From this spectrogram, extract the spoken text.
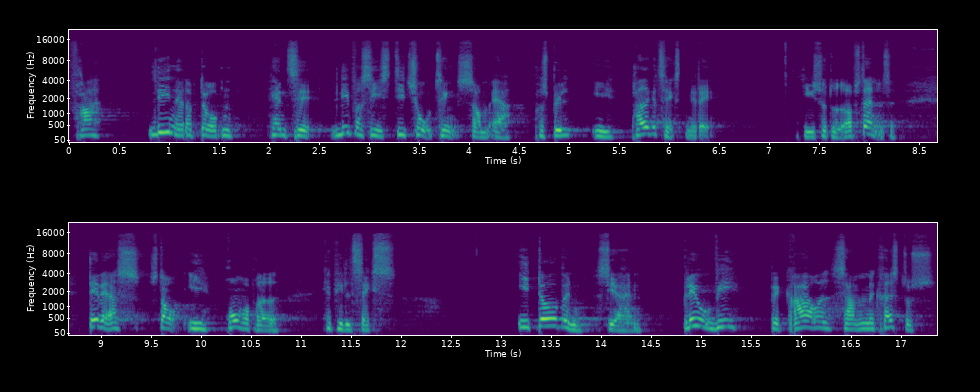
fra lige netop dåben hen til lige præcis de to ting, som er på spil i prædiketeksten i dag. Jesu død opstandelse. Det vers står i Romerbrevet kapitel 6. I dåben, siger han, blev vi begravet sammen med Kristus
